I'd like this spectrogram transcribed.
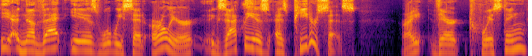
Yeah. Now that is what we said earlier, exactly as as Peter says, right? They're twisting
